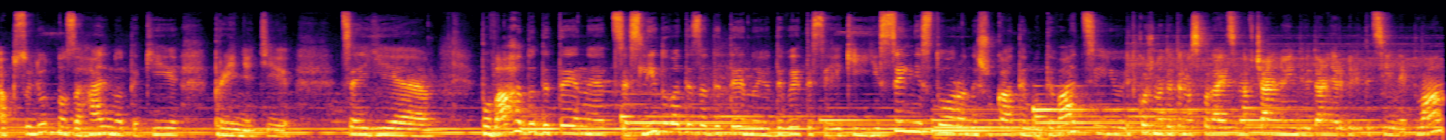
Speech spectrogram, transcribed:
абсолютно загально такі прийняті. Це є повага до дитини, це слідувати за дитиною, дивитися, які її сильні сторони, шукати мотивацію. Від кожної дитини складається навчально індивідуальний реабілітаційний план,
